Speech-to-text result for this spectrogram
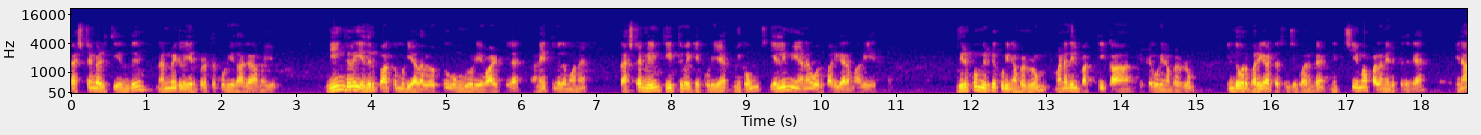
கஷ்டங்கள் தீர்ந்து நன்மைகளை ஏற்படுத்தக்கூடியதாக அமையும். நீங்களே எதிர்பார்க்க முடியாத அளவுக்கு உங்களுடைய வாழ்க்கையில் அனைத்து விதமான கஷ்டங்களையும் தீர்த்து வைக்கக்கூடிய மிகவும் எளிமையான ஒரு பரிகாரமாக இருக்கும். விருப்பம் இருக்கக்கூடிய நபர்களும் மனதில் பக்தி கா இருக்கக்கூடிய நபர்களும் இந்த ஒரு பரிகாரத்தை செஞ்சு பாருங்கள் நிச்சயமாக பலன் இருக்குதுங்க. ஏன்னா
